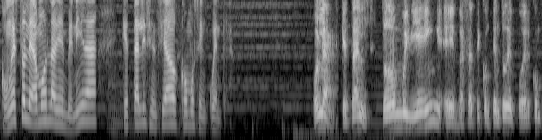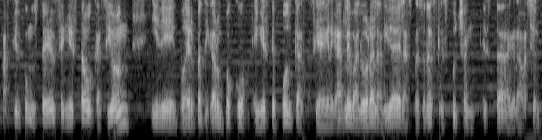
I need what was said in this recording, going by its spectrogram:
Con esto le damos la bienvenida. ¿Qué tal, licenciado? ¿Cómo se encuentra? Hola, ¿qué tal? Todo muy bien, eh, bastante contento de poder compartir con ustedes en esta ocasión y de poder platicar un poco en este podcast y agregarle valor a la vida de las personas que escuchan esta grabación.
